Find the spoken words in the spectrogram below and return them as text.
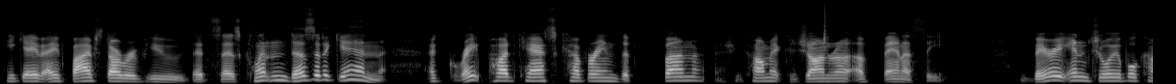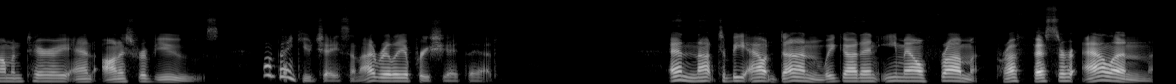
He gave a five star review that says Clinton does it again. A great podcast covering the fun comic genre of fantasy. Very enjoyable commentary and honest reviews. Well, thank you, Jason. I really appreciate that. And not to be outdone, we got an email from Professor Allen.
